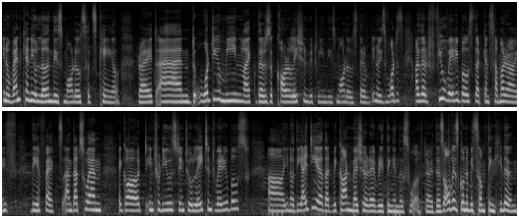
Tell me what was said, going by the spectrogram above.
You know, when can you learn these models at scale, right? And what do you mean like there's a correlation between these models? There, you know, is what is are there few variables that can summarize the effects? And that's when I got introduced into latent variables uh, you know, the idea that we can't measure everything in this world, right? There's always going to be something hidden,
